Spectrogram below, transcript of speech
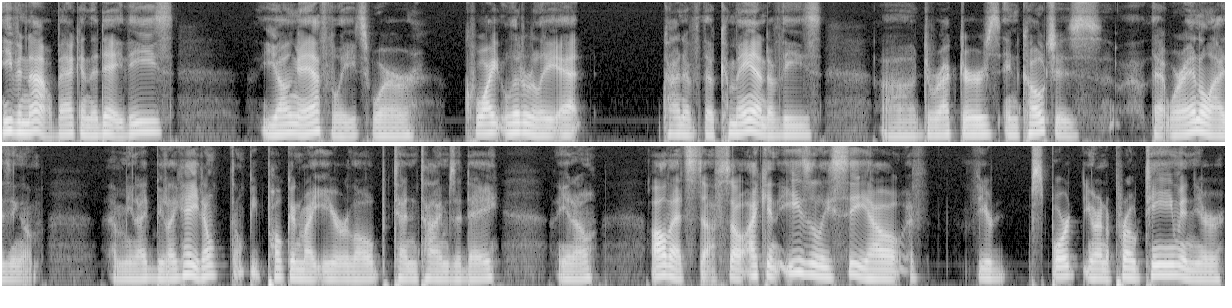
even now, back in the day. These young athletes were quite literally at kind of the command of these uh, directors and coaches that were analyzing them. I mean, I'd be like, "Hey, don't don't be poking my earlobe ten times a day," you know, all that stuff. So I can easily see how if, if you're sport, you're on a pro team and your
